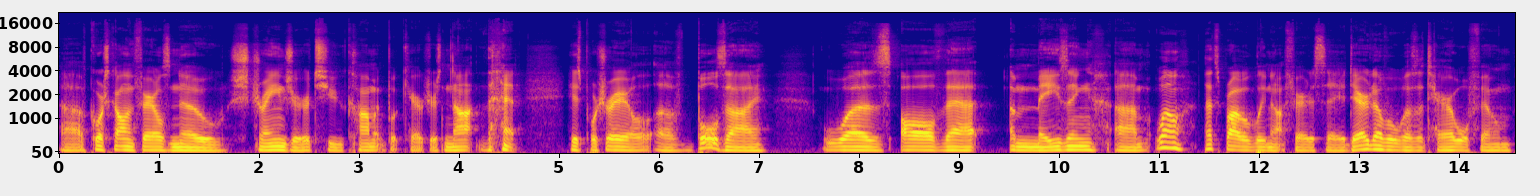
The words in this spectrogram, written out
Uh, of course, Colin Farrell's no stranger to comic book characters. Not that his portrayal of Bullseye was all that amazing. Um, well, that's probably not fair to say. Daredevil was a terrible film,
